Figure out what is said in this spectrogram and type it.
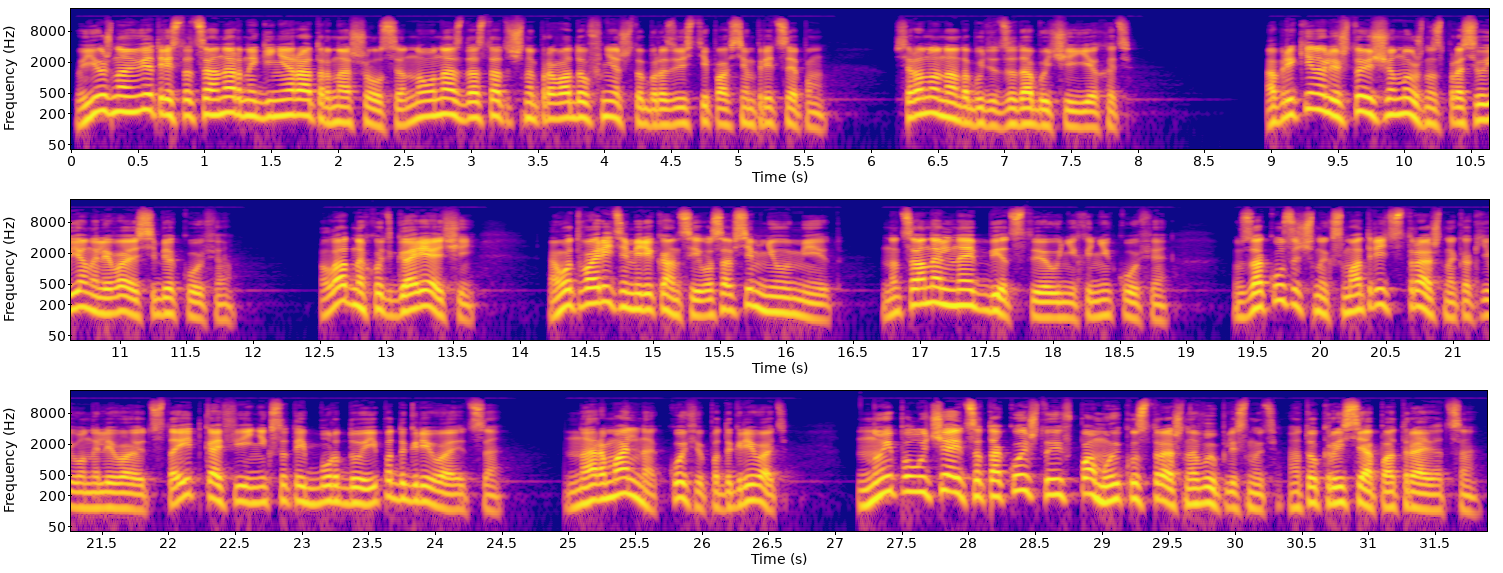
В Южном ветре стационарный генератор нашелся, но у нас достаточно проводов нет, чтобы развести по всем прицепам. Все равно надо будет за добычей ехать. А прикинули, что еще нужно, спросил я, наливая себе кофе. Ладно, хоть горячий. А вот варить американцы его совсем не умеют. Национальное бедствие у них, и не кофе. В закусочных смотреть страшно, как его наливают. Стоит кофейник с этой бурдой и подогревается. Нормально кофе подогревать. Ну и получается такой, что и в помойку страшно выплеснуть, а то крыся потравятся.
